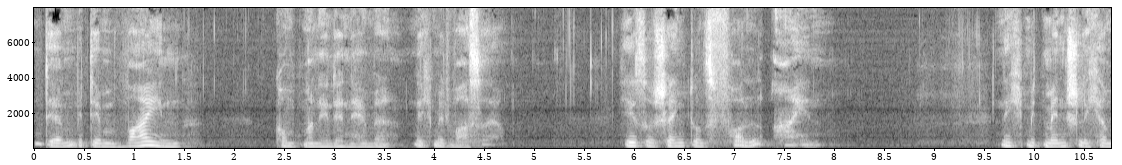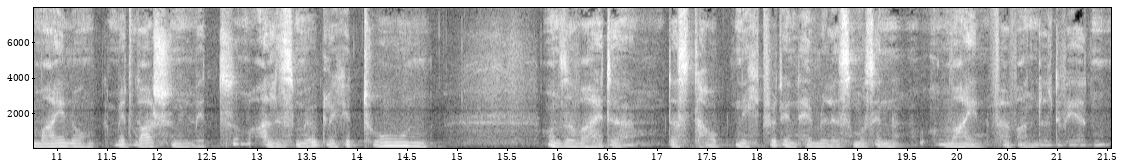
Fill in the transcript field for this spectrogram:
Der, mit dem Wein kommt man in den Himmel, nicht mit Wasser. Jesus schenkt uns voll ein. Nicht mit menschlicher Meinung, mit Waschen, mit alles Mögliche tun und so weiter das taugt nicht für den Himmel, es muss in Wein verwandelt werden.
